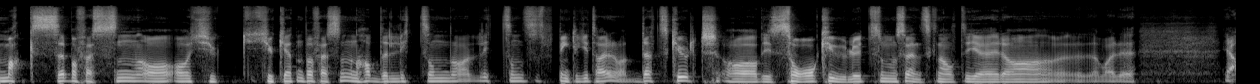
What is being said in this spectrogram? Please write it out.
makse på føssen og, og tjukk tjukkheten på føssen, men hadde litt sånn, litt sånn spinkle gitarer. Det var dødskult. Og de så kule ut, som svenskene alltid gjør. Og det var Ja.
